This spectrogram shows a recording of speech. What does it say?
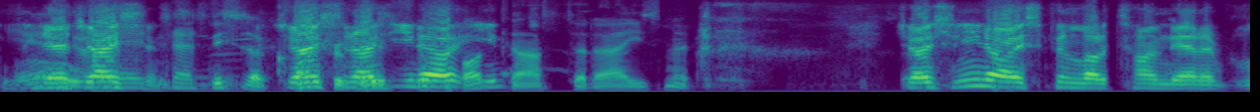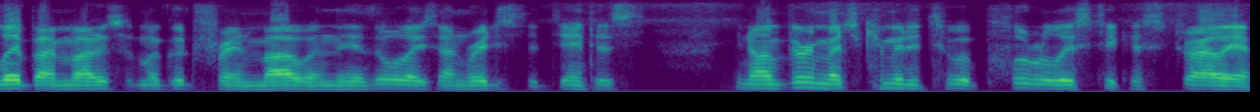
yeah, Jason, this is a Jason, you know, podcast you, today, isn't it? Jason, you know, I spend a lot of time down at Lebo Motors with my good friend Mo, and there's all these unregistered dentists. You know, I'm very much committed to a pluralistic Australia.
